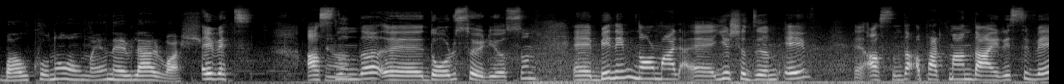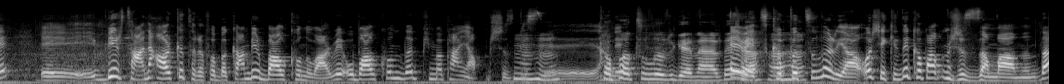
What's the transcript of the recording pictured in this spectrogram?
balkonu olmayan evler var. Evet. Aslında e, doğru söylüyorsun. E, benim normal e, yaşadığım ev e, aslında apartman dairesi ve e, bir tane arka tarafa bakan bir balkonu var ve o balkonu da pimapen yapmışız biz. E, hani- Kapatılır genelde. ya. Evet Hı hı. kapatılır ya o şekilde kapatmışız zamanında.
